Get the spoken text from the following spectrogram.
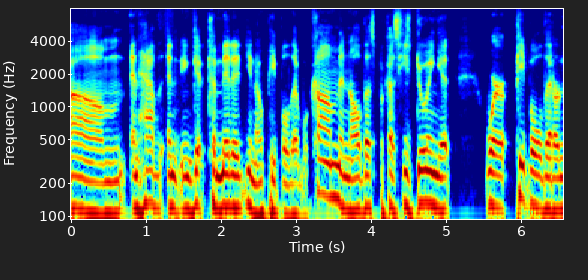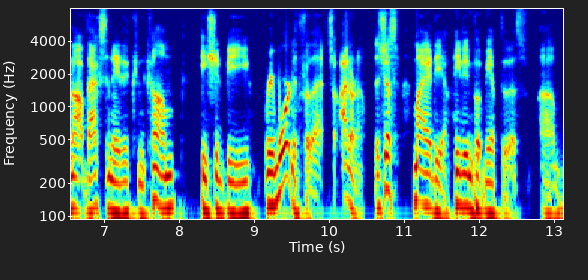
um, and have and, and get committed, you know, people that will come and all this because he's doing it where people that are not vaccinated can come. He should be rewarded for that. So I don't know. It's just my idea. He didn't put me up to this. Um,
